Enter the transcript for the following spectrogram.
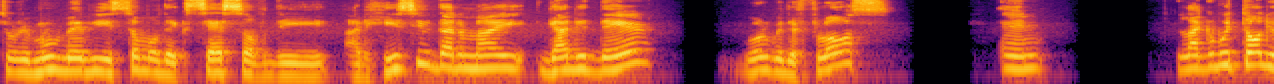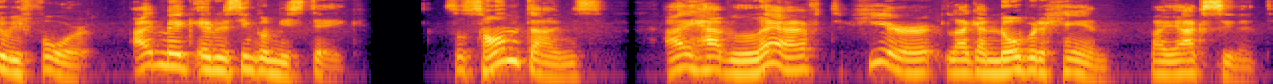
to remove maybe some of the excess of the adhesive that might got it there work with the floss. And like we told you before, I make every single mistake. So sometimes I have left here like an overhang by accident.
